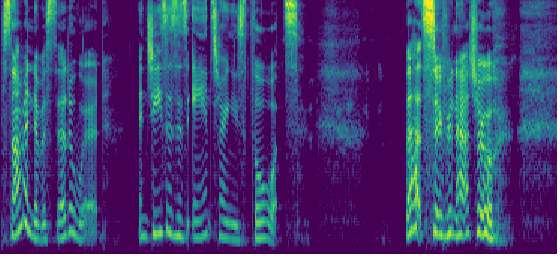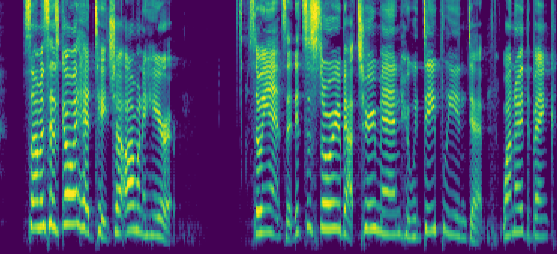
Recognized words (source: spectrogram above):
Simon never said a word? And Jesus is answering his thoughts. That's supernatural. Simon says, Go ahead, teacher, I want to hear it. So he answered, It's a story about two men who were deeply in debt. One owed the bank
